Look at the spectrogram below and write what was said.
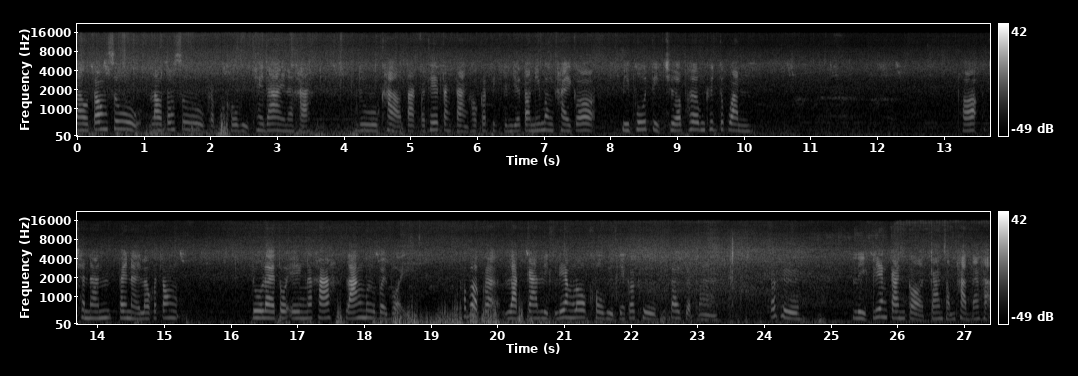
เราต้องสู้ เราต้องสู้กับโควิดให้ได้นะคะ ดูข่าวต่างประเทศต่างๆ เขาก็ติดกันเยอะตอนนี้เมืองไทยก็มีผู้ติดเชื้อเพิ่มขึ้นทุกวัน เพราะฉะนั้นไปไหนเราก็ต้องดูแลตัวเองนะคะ ล้างมือบ่อยๆ เขาบอกว่าหลักการหลีกเลี่ยงโรคโควิดเนี่ยก็คือพี่ต้อยจดมา ก็คือหลีกเลี่ยงการกอดการสัมผัสนะคะ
